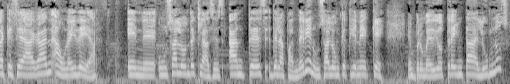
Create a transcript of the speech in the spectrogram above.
Para que se hagan a una idea, en eh, un salón de clases antes de la pandemia, en un salón que tiene, ¿qué? En promedio 30 alumnos,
